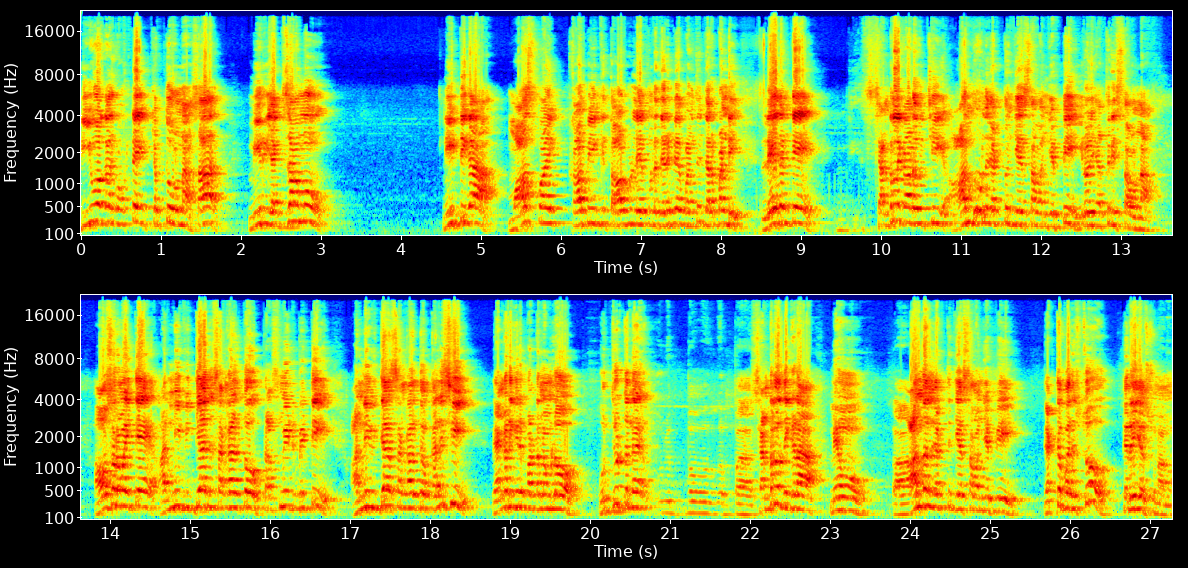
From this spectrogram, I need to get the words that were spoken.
డిఓ గారికి ఒకటే చెప్తూ ఉన్నా సార్ మీరు ఎగ్జాము నీట్గా మాస్ పై కాపీకి తాడు లేకుండా జరిపే పడితే జరపండి. లేదంటే సెంట్రల్ కాడ వచ్చి ఆందోళన వ్యక్తం చేస్తామని చెప్పి ఈరోజు హెచ్చరిస్తా ఉన్నా. అవసరమైతే అన్ని విద్యార్థి సంఘాలతో ప్రెస్ మీట్ పెట్టి అన్ని విద్యార్థి సంఘాలతో కలిసి వెంకటగిరి పట్టణంలో ఉధృత సెంట్రల్ దగ్గర మేము ఆందోళన వ్యక్తం చేస్తామని చెప్పి వ్యక్తపరుస్తూ తెలియజేస్తున్నాను.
